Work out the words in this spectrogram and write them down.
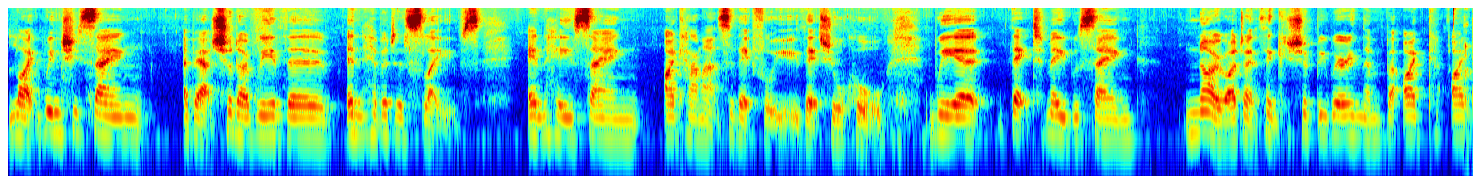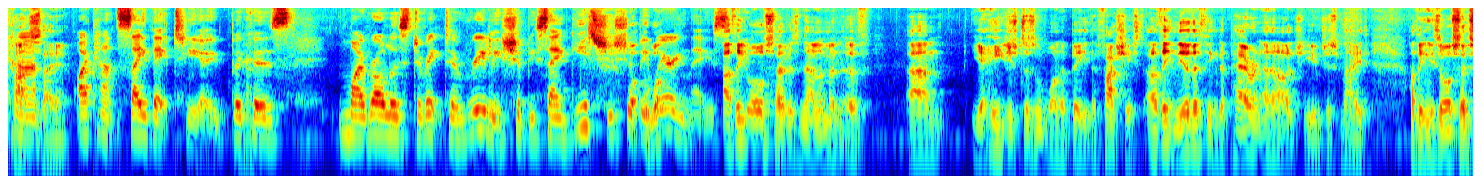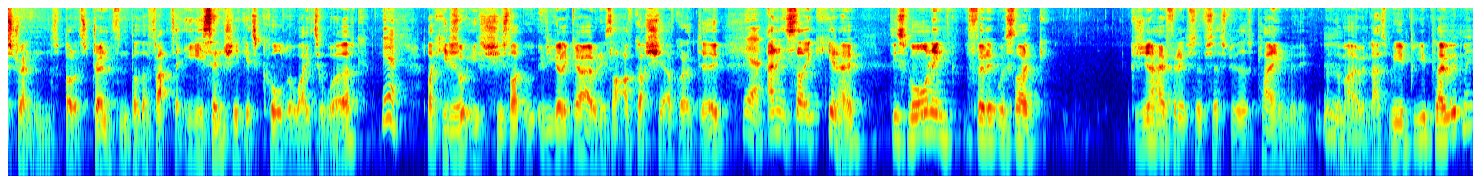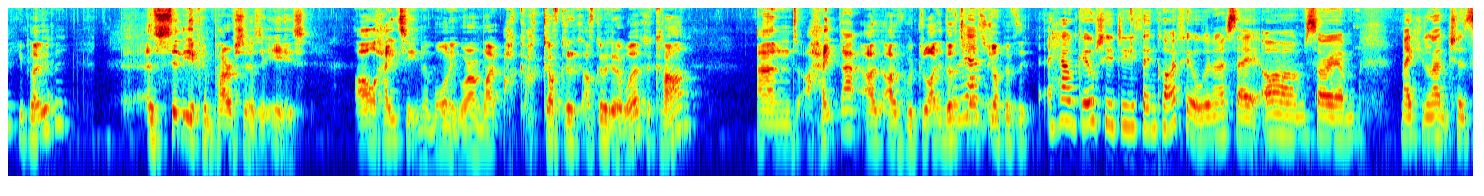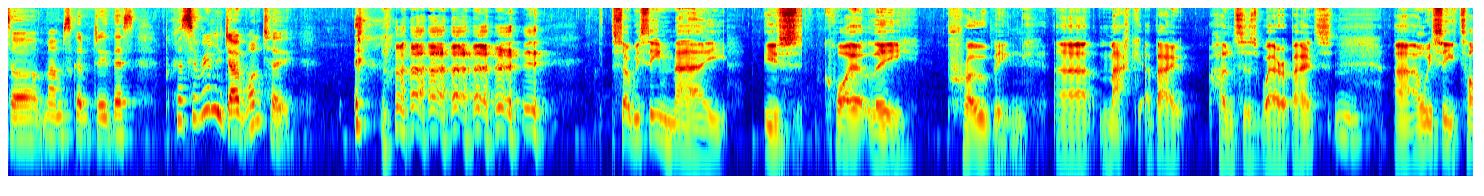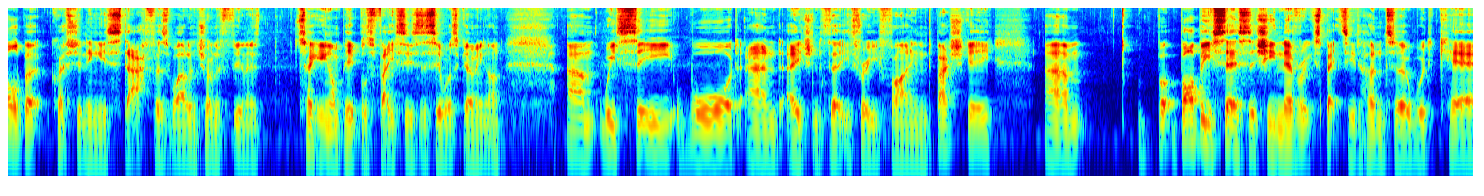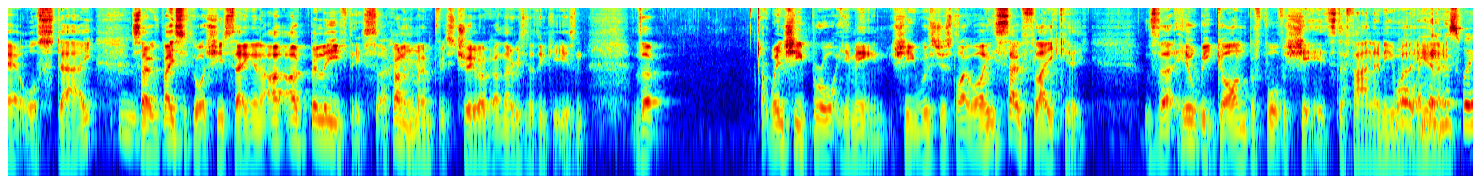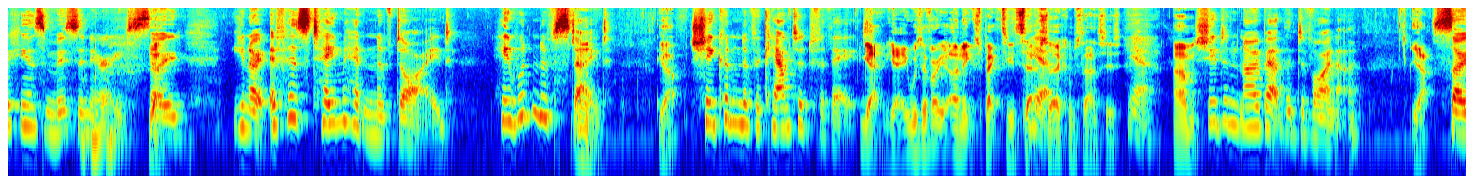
like when she's saying about should I wear the inhibitor sleeves? And he's saying I can't answer that for you. That's your call. Where that to me was saying no I don't think you should be wearing them but I, ca- I, can't can't, say it. I can't say that to you because my role as director really should be saying yes you should What- be what- wearing these. I think also there's an element of, um, yeah, he just doesn't want to be the fascist. I think the other thing, the parent analogy you've just made, I think is also strengthened, but it's strengthened by the fact that he essentially gets called away to work. yeah Like he does, she's like, "Have you got to go?" And he's like, "I've got shit I've got to do." Yeah. And it's like you know, this morning Philip was like, because you know how Philip's obsessed with us playing with him at the moment. Last, you, you play with me? You play with me? As silly a comparison as it is, I'll hate it in the morning where I'm like, "Oh, I've got to, I've got to go to work. I can't. And I hate that. I, I would like to Well, the job of the. how guilty do you think I feel when I say, "Oh, I'm sorry, I'm making lunches," or "Mum's got to do this," because I really don't want to. So we see May is quietly probing uh, Mac about Hunter's whereabouts, uh, and we see Talbot questioning his staff as well and trying to, you know, taking on people's faces to see what's going on. Um, we see Ward and Agent Thirty Three find Bakshi. Um, but Bobbi says that she never expected Hunter would care or stay. So basically, what she's saying, and I, I believe this, I can't even remember if it's true. I've got no reason to think it isn't. That when she brought him in, she was just like, "Well, he's so flaky that he'll be gone before the shit hits the fan anyway." Well, he know? was working as a mercenary, so Yeah. you know, if his team hadn't have died, he wouldn't have stayed. Yeah, She couldn't have accounted for that. yeah, yeah. It was a very unexpected set Yeah. of circumstances. Yeah. Um, she didn't know about the diviner. Yeah, So,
